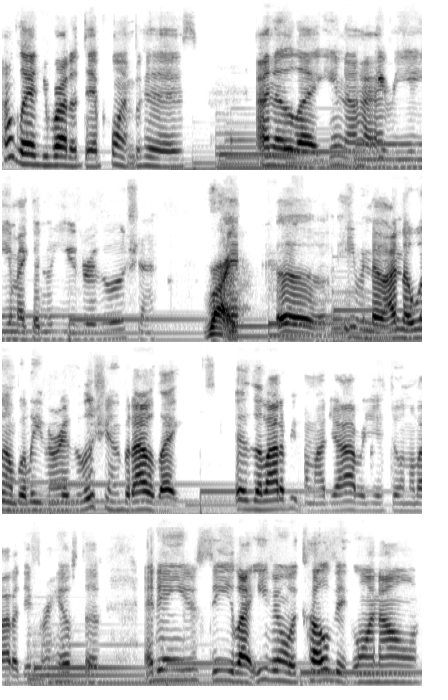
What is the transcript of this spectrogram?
i'm glad you brought up that point because i know like you know how every year you make a new year's resolution right and, uh even though i know we don't believe in resolutions but i was like there's a lot of people on my job are just doing a lot of different health stuff. And then you see, like, even with COVID going on,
